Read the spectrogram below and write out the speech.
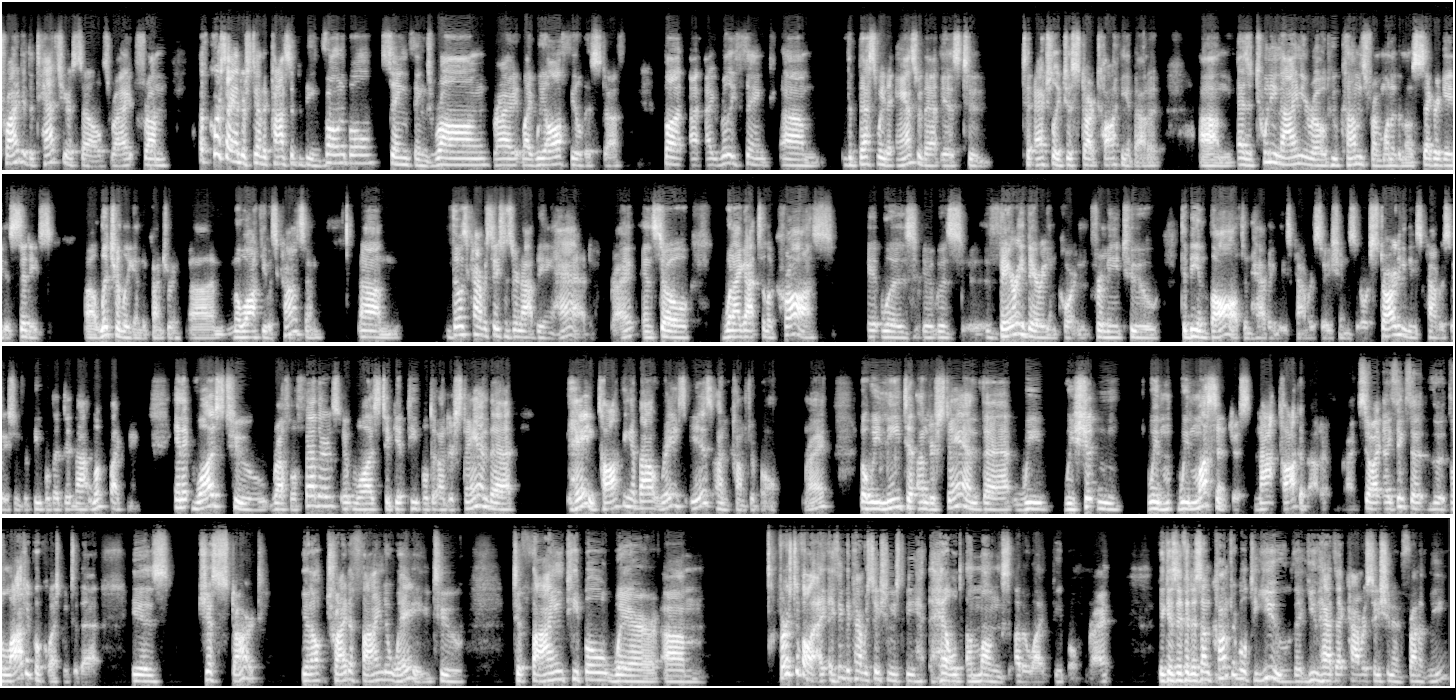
try to detach yourselves right from of course i understand the concept of being vulnerable saying things wrong right like we all feel this stuff but i, I really think um, the best way to answer that is to to actually just start talking about it um, as a 29 year old who comes from one of the most segregated cities uh, literally in the country, uh, Milwaukee, Wisconsin, um, those conversations are not being had, right? And so when I got to La Crosse, it was it was very very important for me to to be involved in having these conversations or starting these conversations with people that did not look like me and it was to ruffle feathers it was to get people to understand that hey talking about race is uncomfortable right? But we need to understand that we we shouldn't we we mustn't just not talk about it, right? So I, I think the, the the logical question to that is just start. You know, try to find a way to to find people where. Um, First of all, I, I think the conversation needs to be held amongst other white people, right? Because if it is uncomfortable to you that you have that conversation in front of me,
